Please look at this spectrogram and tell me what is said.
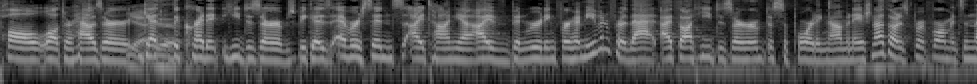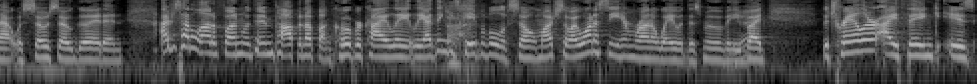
Paul Walter Hauser Yeah. get Yeah. the credit he deserves because ever since I Tonya, I've been rooting for him. Even for that, I thought he deserved a supporting nomination. I thought his performance in that was so so good, and I just had a lot of fun with him popping up on Cobra Kai lately. I think he's capable of so much, so I want to see him run away with this movie. But the trailer, I think, is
